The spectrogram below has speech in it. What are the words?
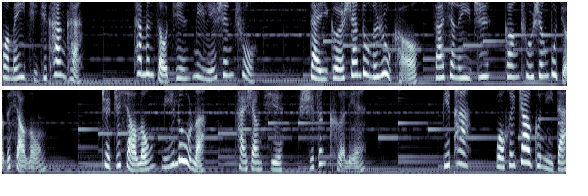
我们一起去看看。”他们走进密林深处，在一个山洞的入口发现了一只。刚出生不久的小龙，这只小龙迷路了，看上去十分可怜。别怕，我会照顾你的。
